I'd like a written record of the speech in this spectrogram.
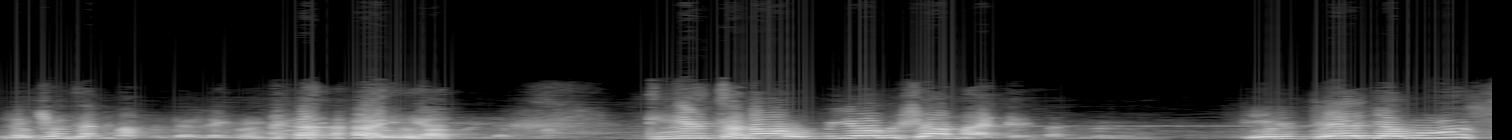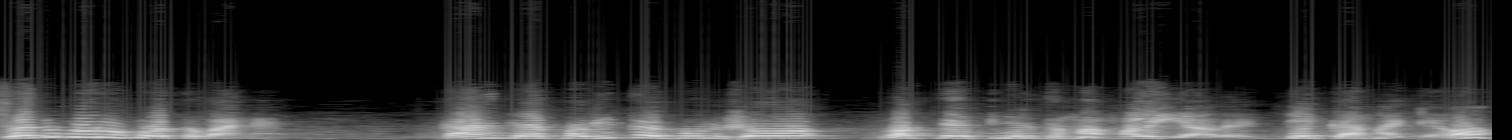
લખ્યું છે તીર્થ નો ઉપયોગ શા માટે? તીર્થે જવું સદગુરુ ગોતવાને. કારણ કે પવિત્ર પુરુષો વખતે તીર્થમાં મળી આવે એટલા માટે, હો.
